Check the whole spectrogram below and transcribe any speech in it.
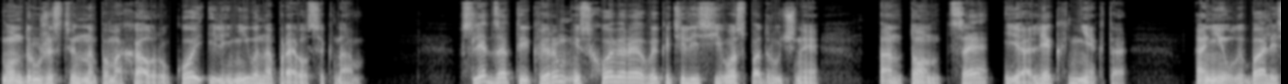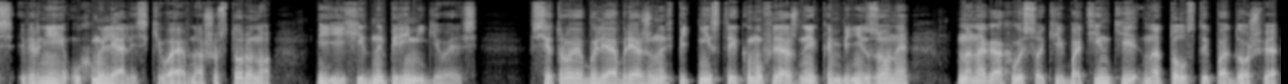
Он дружественно помахал рукой и лениво направился к нам. Вслед за тыквером из ховера выкатились его сподручные Антон Ц. и Олег Некто. Они улыбались, вернее, ухмылялись, кивая в нашу сторону и ехидно перемигиваясь. Все трое были обряжены в пятнистые камуфляжные комбинезоны, на ногах высокие ботинки на толстой подошве,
